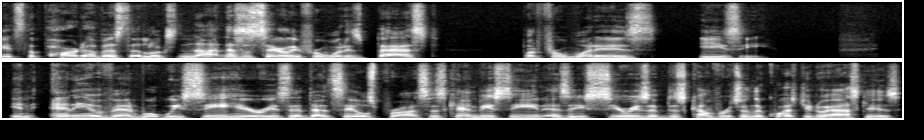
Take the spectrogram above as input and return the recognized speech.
It's the part of us that looks not necessarily for what is best, but for what is easy. In any event, what we see here is that that sales process can be seen as a series of discomforts. And the question to ask is,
